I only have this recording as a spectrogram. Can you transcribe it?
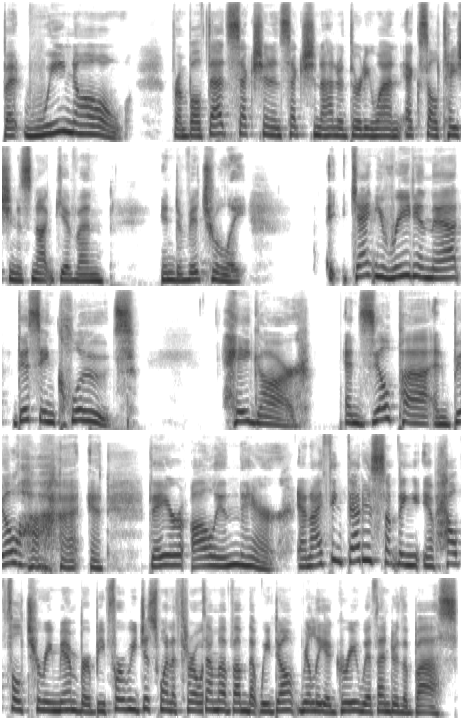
But we know from both that section and section 131, exaltation is not given individually. Can't you read in that? This includes Hagar, and Zilpah and Bilhah, and they are all in there. And I think that is something helpful to remember before we just want to throw some of them that we don't really agree with under the bus.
